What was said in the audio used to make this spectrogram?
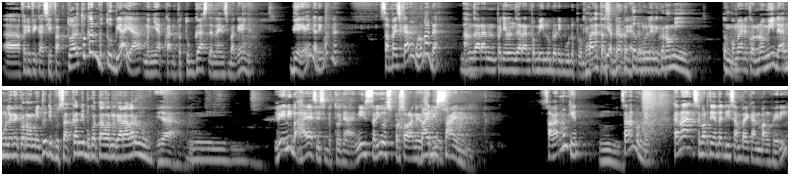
uh, verifikasi faktual itu kan butuh biaya, menyiapkan petugas dan lain sebagainya. Biayanya dari mana? Sampai sekarang belum ada hmm. anggaran penyelenggaraan pemilu 2024 Karena tersedia untuk pemulihan ekonomi. Untuk hmm. pemulihan ekonomi dan pemulihan ekonomi itu dipusatkan di ibu kota negara baru. Ya. Hmm. Jadi ini bahaya sih sebetulnya. Ini serius persoalan yang By serius. design. Sangat mungkin. Hmm. Sangat mungkin. Karena seperti yang tadi disampaikan Bang Ferry,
